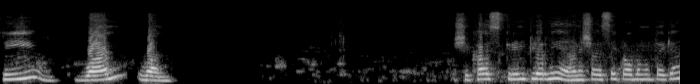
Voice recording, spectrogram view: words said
three one one Shikha screen clear नहीं है? हमेशा ऐसा ही प्रॉब्लम होता है क्या?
